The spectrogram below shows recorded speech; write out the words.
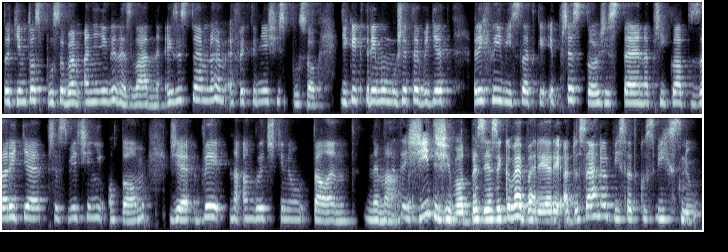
to tímto způsobem ani nikdy nezvládne. Existuje mnohem efektivnější způsob, díky kterému můžete vidět rychlé výsledky i přesto, že jste například zarytě přesvědčení o tom, že vy na angličtinu talent nemáte. Chcete žít život bez jazykové bariéry a dosáhnout výsledku svých snů?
